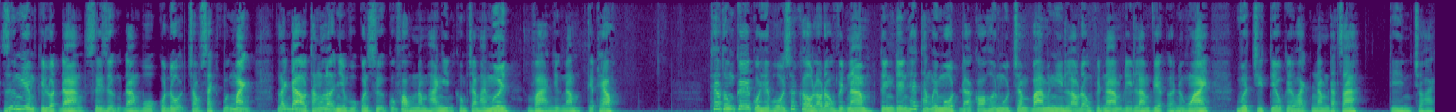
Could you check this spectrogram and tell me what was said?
giữ nghiêm kỷ luật Đảng, xây dựng Đảng bộ quân đội trong sạch vững mạnh, lãnh đạo thắng lợi nhiệm vụ quân sự quốc phòng năm 2020 và những năm tiếp theo. Theo thống kê của Hiệp hội Xuất khẩu Lao động Việt Nam, tính đến hết tháng 11 đã có hơn 130.000 lao động Việt Nam đi làm việc ở nước ngoài, vượt chỉ tiêu kế hoạch năm đặt ra. Tin cho hay.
